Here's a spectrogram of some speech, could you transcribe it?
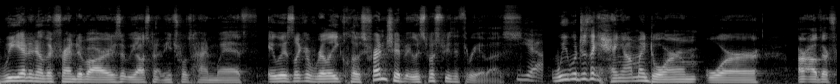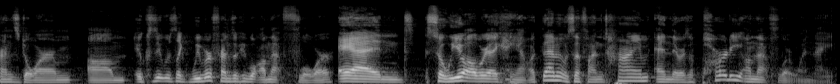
we had another friend of ours that we all spent mutual time with. It was like a really close friendship. It was supposed to be the three of us. Yeah. We would just like hang out in my dorm or our other friend's dorm. Um, because it, was like we were friends with people on that floor, and so we all were like hanging out with them. It was a fun time, and there was a party on that floor one night.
